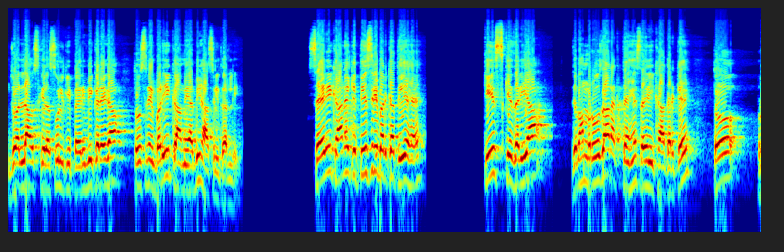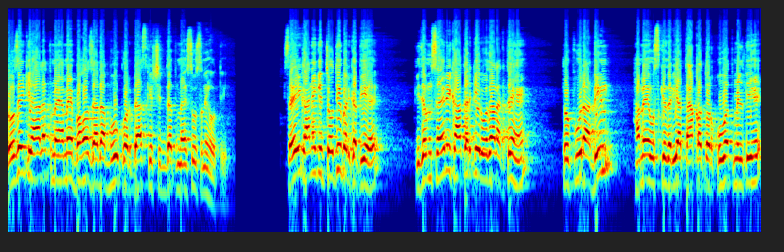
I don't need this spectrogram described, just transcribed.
جو اللہ اس کے رسول کی پیروی کرے گا تو اس نے بڑی کامیابی حاصل کر لی۔ سحری کھانے کی تیسری برکت یہ ہے کہ اس کے ذریعہ جب ہم روزہ رکھتے ہیں سحری کھا کر کے تو روزے کی حالت میں ہمیں بہت زیادہ بھوک اور پیاس کی شدت محسوس نہیں ہوتی۔ سحری کھانے کی چوتھی برکت یہ ہے کہ جب ہم سحری کھا کر کے روزہ رکھتے ہیں تو پورا دن ہمیں اس کے ذریعہ طاقت اور قوت ملتی ہے۔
